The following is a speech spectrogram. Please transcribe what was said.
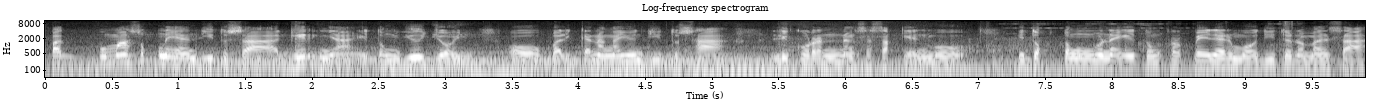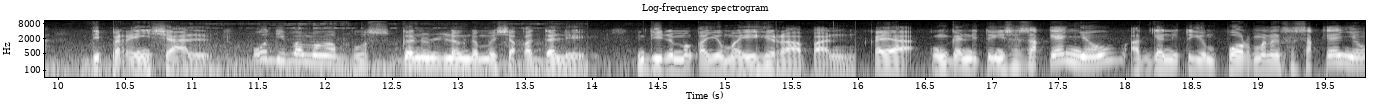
Pag pumasok na yan dito sa gear niya, itong U-joint, o balik ka na ngayon dito sa likuran ng sasakyan mo. Iduktong mo na itong propeller mo dito naman sa differential. O di ba mga boss, ganun lang naman siya kadali. Hindi naman kayo mahihirapan. Kaya kung ganito yung sasakyan nyo at ganito yung forma ng sasakyan nyo,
